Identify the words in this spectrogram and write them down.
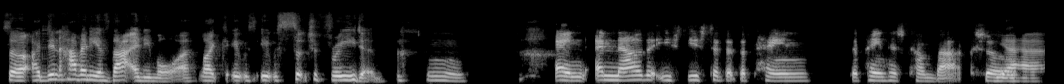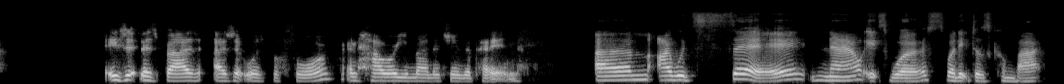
So I didn't have any of that anymore. Like it was it was such a freedom. Mm. And and now that you you said that the pain the pain has come back. So Yeah. Is it as bad as it was before? And how are you managing the pain? Um, I would say now it's worse when it does come back.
